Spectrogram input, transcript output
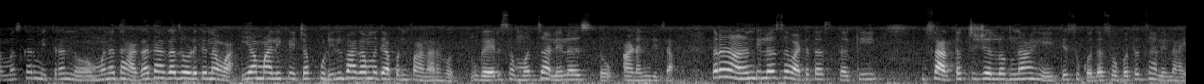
नमस्कार मित्रांनो मन धागा धागा जोडते नवा या मालिकेच्या पुढील भागामध्ये आपण पाहणार आहोत. गैरसमज झालेला असतो आनंदीचा. कारण आनंदीला असं वाटत असतं की सार्थकचे जे लग्न आहे ते सुखदासोबतच झालेलं आहे.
